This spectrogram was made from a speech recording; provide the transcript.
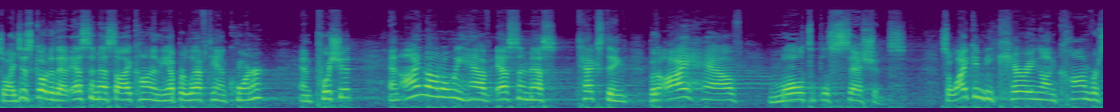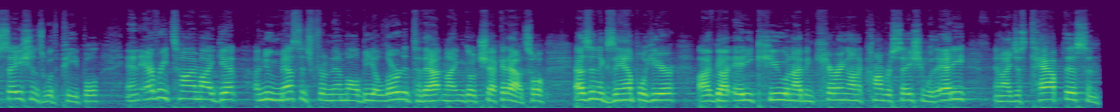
So I just go to that SMS icon in the upper left-hand corner and push it, and I not only have SMS texting, but I have multiple sessions. So I can be carrying on conversations with people, and every time I get a new message from them, I'll be alerted to that and I can go check it out. So, as an example here, I've got Eddy Cue, and I've been carrying on a conversation with Eddie, and I just tap this, and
